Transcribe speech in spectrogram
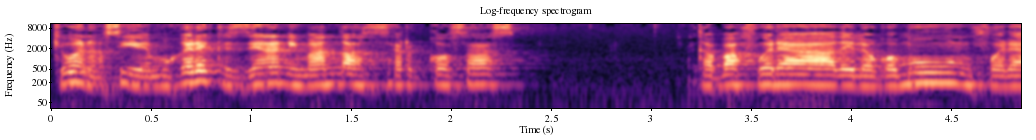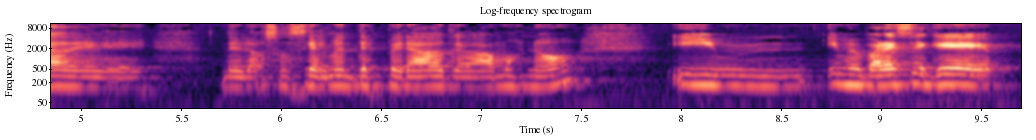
que, bueno, sí, de mujeres que se estén animando a hacer cosas capaz fuera de lo común, fuera de, de lo socialmente esperado que hagamos, ¿no? Y, y me parece que,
